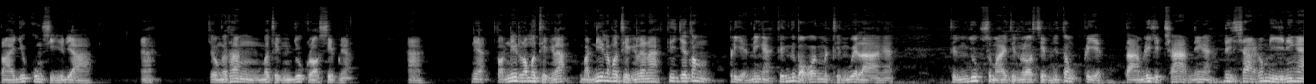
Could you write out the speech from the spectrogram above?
ปลายยุคกรุงศรีอยุธยานะจนกระทั่งมาถึงยุครอสิบเนี่ยอะเนี่ยตอนนี้เรามาถึงแล้วบัดนี้เรามาถึงแล้วนะที่จะต้องเปลี่ยนนี่ไงถึงจะบอกว่ามันถึงเวลาไงถึงยุคสมัยถึงรอสิบนี่ต้องเปลี่ยนตามลิขิตชาตินี่ไงลิขิตชาติเขามีนี่ไง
